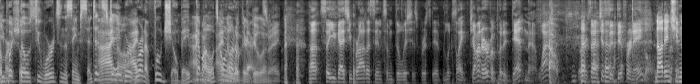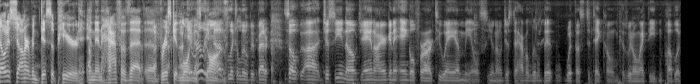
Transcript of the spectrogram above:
You put those two words in the same sentence, Jay. know, we're, I- we're on a food show, babe. I Come on, what's going on what they're there? doing. That's right. Uh, so you guys, you brought us in some delicious brisket. It looks like John Irvin put a dent in that. Wow. Or is that just a different angle? No, didn't you notice John Irvin disappeared and then half of that uh, brisket loin it is really gone? does look a little bit better. So, uh, just so you know, Jay and I are going to angle for our 2 a.m. meals, you know, just to have a little bit with us to take home because we don't like to eat in public.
